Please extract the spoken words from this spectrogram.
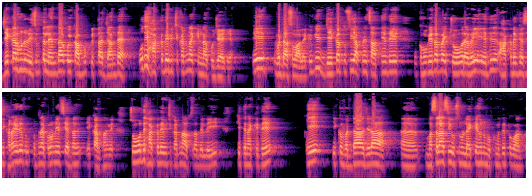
ਜੇਕਰ ਹੁਣ ਰਿਸ਼ਵਤ ਲੈਂਦਾ ਕੋਈ ਕਾਬੂ ਕੀਤਾ ਜਾਂਦਾ ਹੈ ਉਹਦੇ ਹੱਕ ਦੇ ਵਿੱਚ ਖੜਨਾ ਕਿੰਨਾ ਕੁ ਜਾਇਜ਼ ਹੈ? ਇਹ ਵੱਡਾ ਸਵਾਲ ਹੈ ਕਿਉਂਕਿ ਜੇਕਰ ਤੁਸੀਂ ਆਪਣੇ ਸਾਥੀਆਂ ਦੇ ਕਹੋਗੇ ਤਾਂ ਭਾਈ ਚੋਰ ਹੈ ਬਈ ਇਹਦੇ ਹੱਕ ਦੇ ਵਿੱਚ ਅਸੀਂ ਖੜਾ ਇਹਦੇ ਕੁਝ ਨਾ ਕਰੋ ਨਹੀਂ ਅਸੀਂ ਇਦਾਂ ਇਹ ਕਰ ਦਾਂਗੇ। ਚੋਰ ਦੇ ਹੱਕ ਦੇ ਵਿੱਚ ਖੜਨਾ ਅਫਸਰਾਂ ਦੇ ਲਈ ਕਿਤੇ ਨਾ ਕਿਤੇ ਇਹ ਇੱਕ ਵੱਡਾ ਜਿਹੜਾ ਅਹ, ਮਸਲਾ ਸੀ ਉਸ ਨੂੰ ਲੈ ਕੇ ਹੁਣ ਮੁੱਖ ਮੰਤਰੀ ਭਗਵੰਤ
